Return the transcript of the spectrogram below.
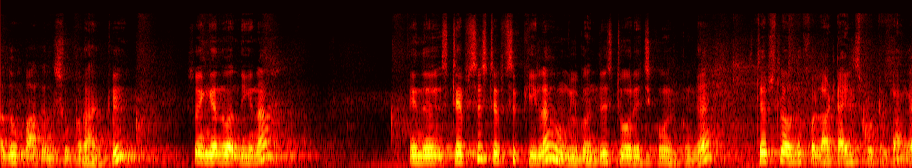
அதுவும் பார்க்குறதுக்கு சூப்பராக இருக்குது ஸோ இங்கேருந்து வந்தீங்கன்னா இந்த ஸ்டெப்ஸு ஸ்டெப்ஸு கீழே உங்களுக்கு வந்து ஸ்டோரேஜுக்கும் இருக்குங்க. ஸ்டெப்ஸில் வந்து ஃபுல்லாக டைல்ஸ் போட்டிருக்காங்க.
